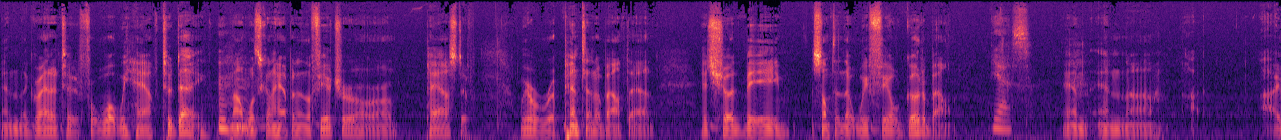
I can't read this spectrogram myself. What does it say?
and the gratitude for what we have today, mm-hmm. not what's going to happen in the future or past. If we're repentant about that, it should be something that we feel good about. Yes. And and uh, I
